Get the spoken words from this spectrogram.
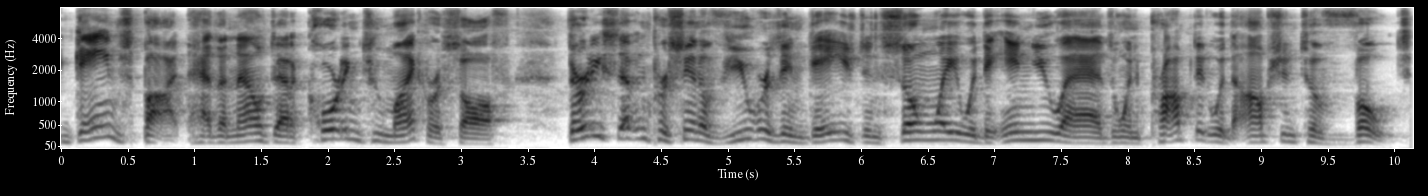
GameSpot has announced that according to Microsoft, 37% of viewers engaged in some way with the NU ads when prompted with the option to vote.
